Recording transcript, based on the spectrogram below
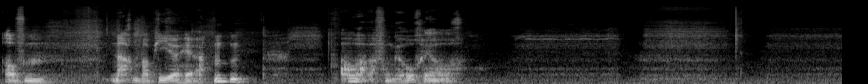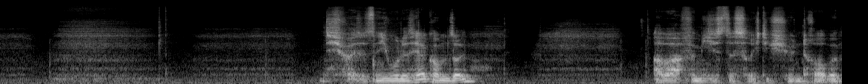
Auf dem, nach dem Papier her. oh, aber vom Geruch her auch. Ich weiß jetzt nicht, wo das herkommen soll. Aber für mich ist das richtig schön Traube.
